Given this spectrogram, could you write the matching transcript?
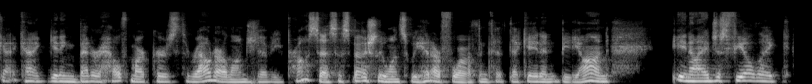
kind of getting better health markers throughout our longevity process especially once we hit our fourth and fifth decade and beyond. You know i just feel like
